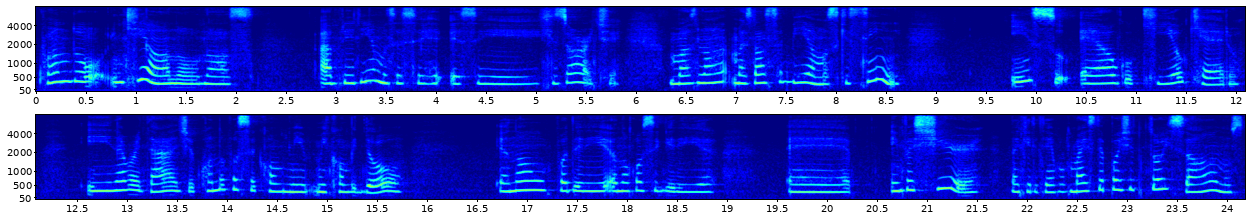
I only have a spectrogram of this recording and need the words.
quando, em que ano nós abriríamos esse, esse resort? Mas nós, mas nós sabíamos que sim, isso é algo que eu quero. E na verdade, quando você me convidou, eu não poderia, eu não conseguiria é, investir naquele tempo. Mas depois de dois anos,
